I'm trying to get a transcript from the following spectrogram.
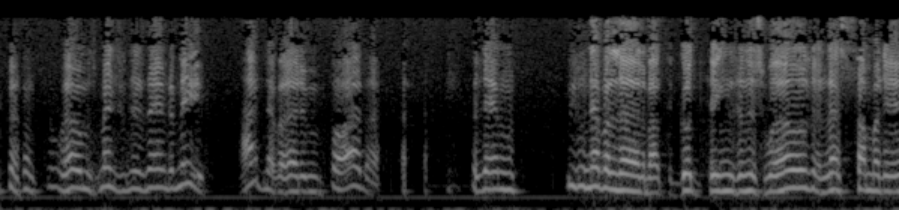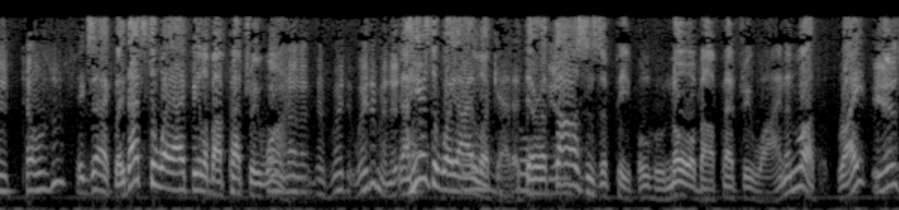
Holmes mentioned his name to me. I'd never heard him before either. but then, we'll never learn about the good things in this world unless somebody tells us. Exactly. That's the way I feel about Petri wine. no, no, no, wait, wait a minute. Now, here's the way I look at it. There are thousands of people who know about Petri wine and love it, right? Yes,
